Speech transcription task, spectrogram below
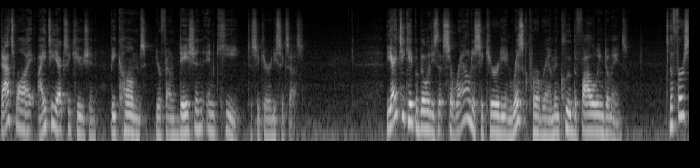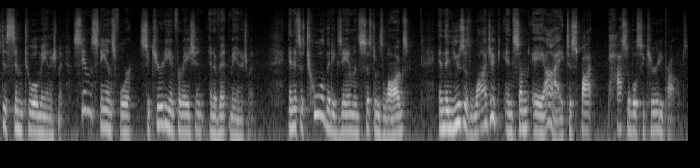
That's why IT execution becomes your foundation and key to security success. The IT capabilities that surround a security and risk program include the following domains the first is SIEM tool management. SIEM stands for Security Information and Event Management. And it's a tool that examines systems logs and then uses logic and some AI to spot possible security problems.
